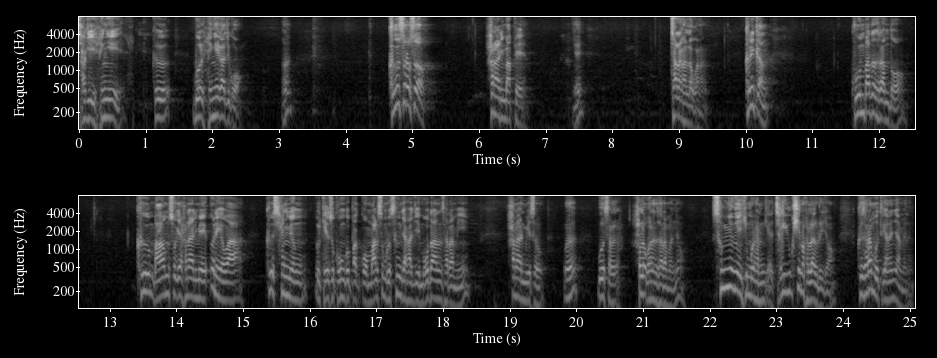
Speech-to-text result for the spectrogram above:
자기 행위 그 뭘 행해 가지고 어? 그것으로서 하나님 앞에 예? 자랑하려고 하는 그러니까 구원받은 사람도 그 마음속에 하나님의 은혜와 그 생명을 계속 공급받고 말씀으로 성장하지 못하는 사람이 하나님 위해서 어? 무엇을 하려고 하는 사람은요 성령의 힘으로 하는 게 자기 육신으로 하려고 그러죠 그 사람은 어떻게 하느냐면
